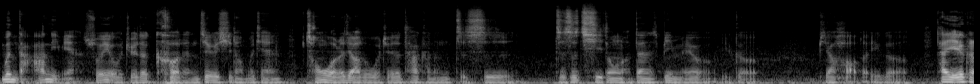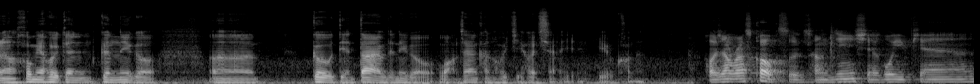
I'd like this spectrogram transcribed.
问答里面，所以我觉得可能这个系统目前从我的角度，我觉得它可能只是只是启动了，但是并没有一个比较好的一个。它也可能后面会跟跟那个，呃 Go 点 Dev 的那个网站可能会结合起来，也也有可能。好像 Raskox 曾经写过一篇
